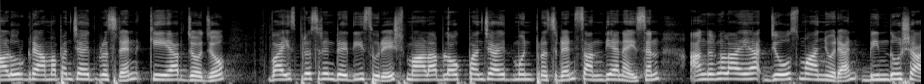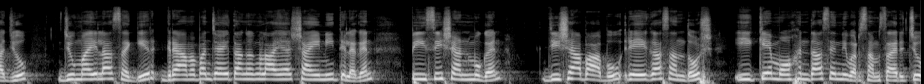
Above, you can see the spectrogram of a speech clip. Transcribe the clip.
Aloor ഗ്രാമപഞ്ചായത്ത് president K R Jojo vice president Rathi Suresh Mala block panchayat മുൻ പ്രസിഡന്റ് സന്ധ്യ നൈസൻ അംഗങ്ങളായ ജോസ് മാഞ്ഞൂരാൻ ബിന്ദു ഷാജു ജുമൈല സഗീർ ഗ്രാമപഞ്ചായത്ത് അംഗങ്ങളായ Shiny Thilakan P C Shanmukhan Jisha Babu Rekha Santhosh E K Mohandas എന്നിവർ സംസാരിച്ചു.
